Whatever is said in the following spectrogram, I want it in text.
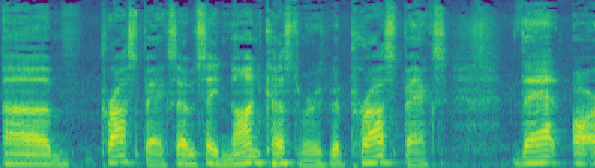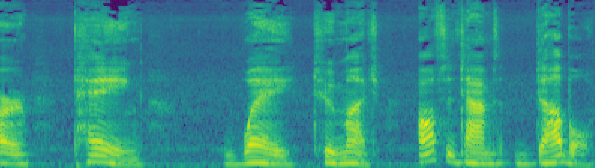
um, prospects, I would say non customers, but prospects that are paying way too much, oftentimes double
